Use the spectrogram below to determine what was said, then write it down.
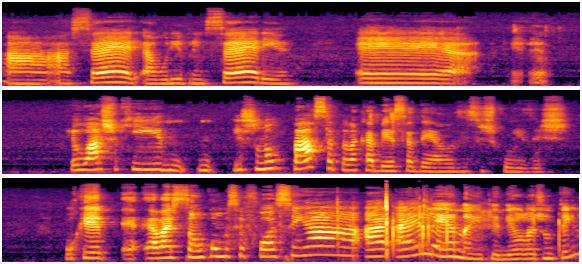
a, a série, o livro em série, é, eu acho que isso não passa pela cabeça delas, essas coisas. Porque elas são como se fossem a, a, a Helena, entendeu? Elas não têm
